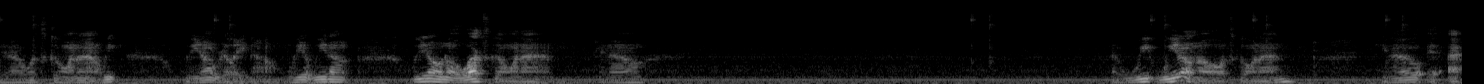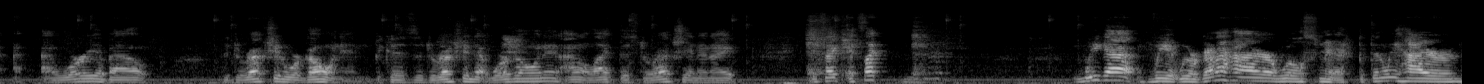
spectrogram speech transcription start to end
You know what's going on. We we don't really know. We we don't we don't know what's going on. You know. We we don't know what's going on. You know, I, I, I worry about the direction we're going in because the direction that we're going in, I don't like this direction, and I. It's like it's like we got we we were gonna hire Will Smith, but then we hired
